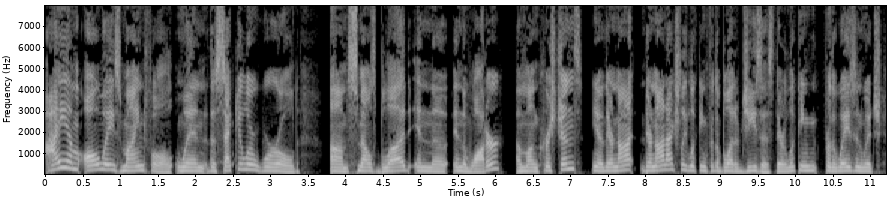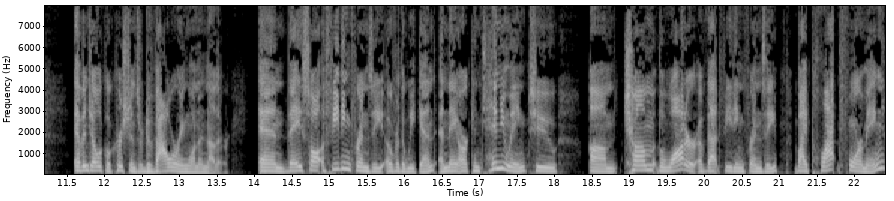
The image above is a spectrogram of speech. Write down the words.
I am always mindful when the secular world um, smells blood in the in the water among Christians. You know, they're not they're not actually looking for the blood of Jesus. They're looking for the ways in which evangelical Christians are devouring one another. And they saw a feeding frenzy over the weekend, and they are continuing to um, chum the water of that feeding frenzy by platforming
